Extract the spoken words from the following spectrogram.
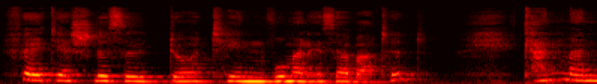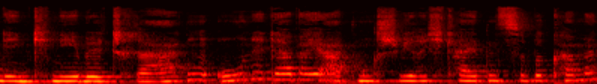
Fällt der Schlüssel dorthin, wo man es erwartet? Kann man den Knebel tragen, ohne dabei Atmungsschwierigkeiten zu bekommen?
